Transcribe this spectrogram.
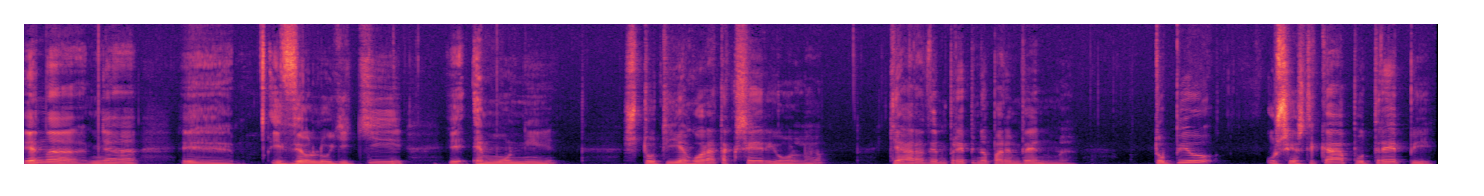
ένα, μια ε, ιδεολογική ε, αιμονή στο ότι η αγορά τα ξέρει όλα και άρα δεν πρέπει να παρεμβαίνουμε. Το οποίο ουσιαστικά αποτρέπει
